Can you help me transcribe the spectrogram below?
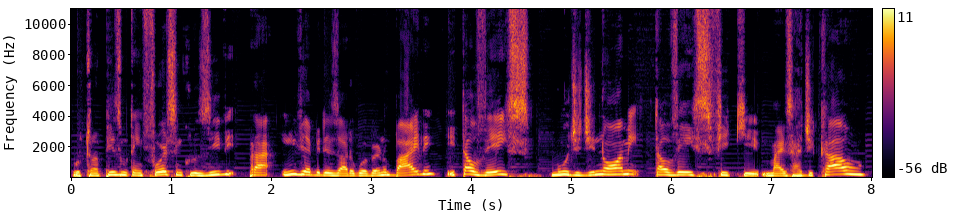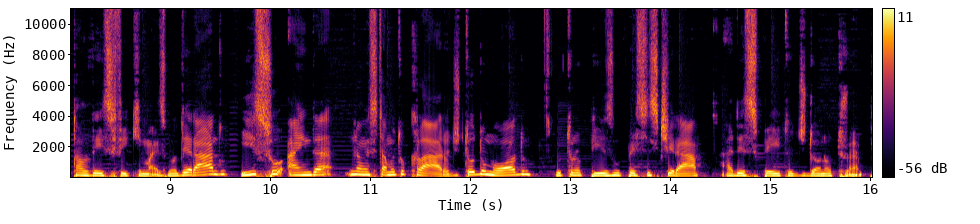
O trumpismo tem força, inclusive, para inviabilizar o governo Biden e talvez mude de nome, talvez fique mais radical, talvez fique mais moderado. Isso ainda não está muito claro. De todo modo, o trumpismo persistirá a despeito de Donald Trump.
